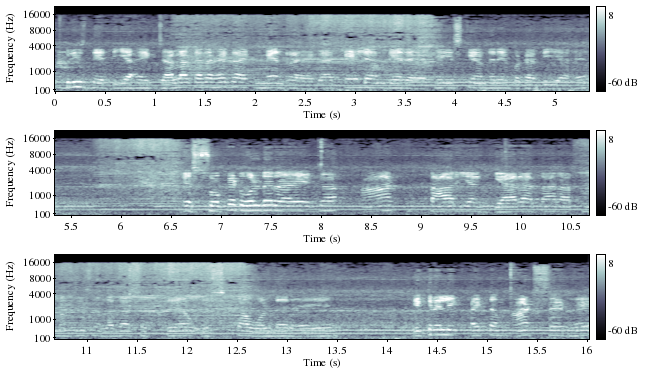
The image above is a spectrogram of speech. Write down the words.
ब्रिज दे दिया है। एक झाला का रहेगा, एक मेन रहेगा। पहले हम दे रहे थे, इसके अंदर ये बढ़ा दिया है। ये सॉकेट होल्डर आएगा, आठ तार या ग्यारह तार आप मर्ज़ी से लगा सकते हैं, उसका होल्डर है ये। एक्रेलिक आइटम आठ सेट है।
